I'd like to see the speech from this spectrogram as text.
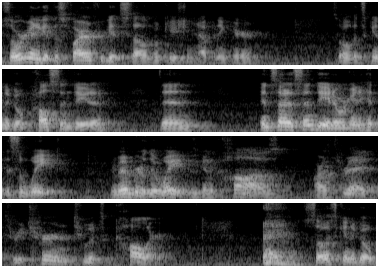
so we're going to get this fire forget style invocation happening here. So it's going to go call send data. Then inside of send data, we're going to hit this await. Remember, the await is going to cause our thread to return to its caller. so it's going to go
